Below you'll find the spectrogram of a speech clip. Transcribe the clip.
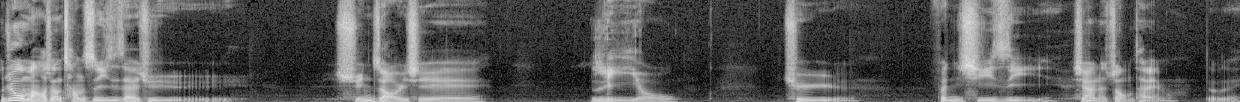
我觉得我们好像尝试一直在去寻找一些理由，去分析自己现在的状态嘛，对不对？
